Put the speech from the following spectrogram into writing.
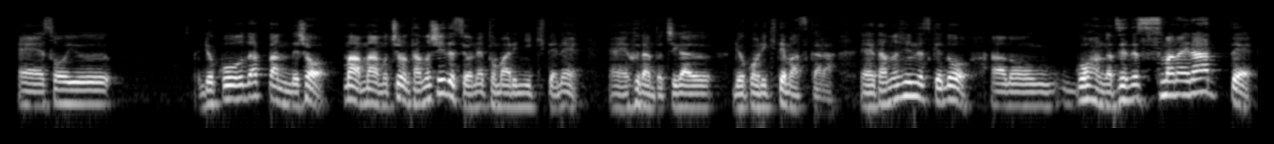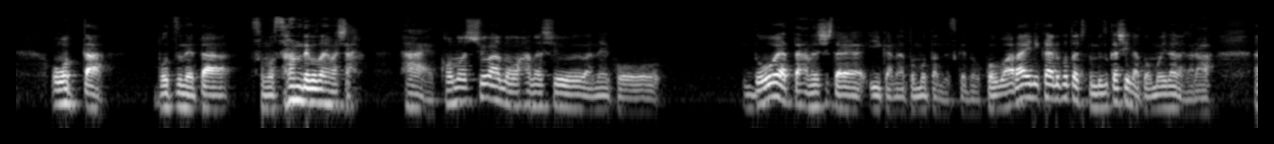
えー、そういう旅行だったんでしょう。まあまあもちろん楽しいですよね。泊まりに来てね。えー、普段と違う旅行に来てますから。えー、楽しいんですけど、あの、ご飯が全然進まないなって思った没ネタ、その3でございました。はい。この手話のお話はね、こう、どうやって話したらいいかなと思ったんですけど、こう、笑いに変えることはちょっと難しいなと思いながら、あ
